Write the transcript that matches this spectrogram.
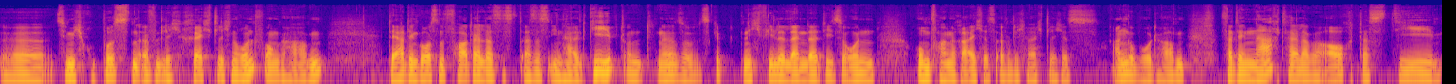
äh, ziemlich robusten öffentlich-rechtlichen Rundfunk haben. Der hat den großen Vorteil, dass es, dass es ihn halt gibt und ne, so, es gibt nicht viele Länder, die so ein umfangreiches öffentlich-rechtliches Angebot haben. Es hat den Nachteil aber auch, dass die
